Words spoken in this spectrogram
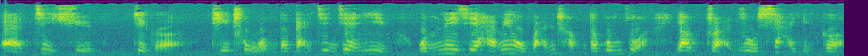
呃继续这个。提出我们的改进建议，我们那些还没有完成的工作要转入下一个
